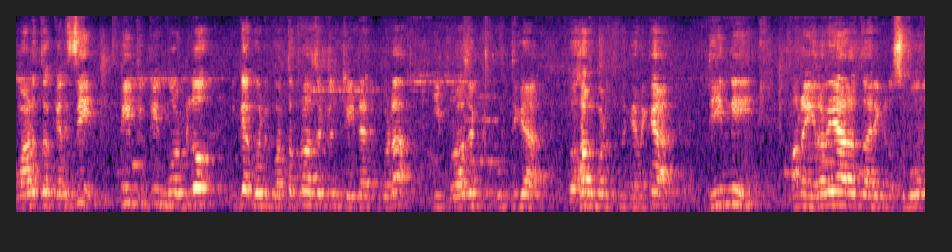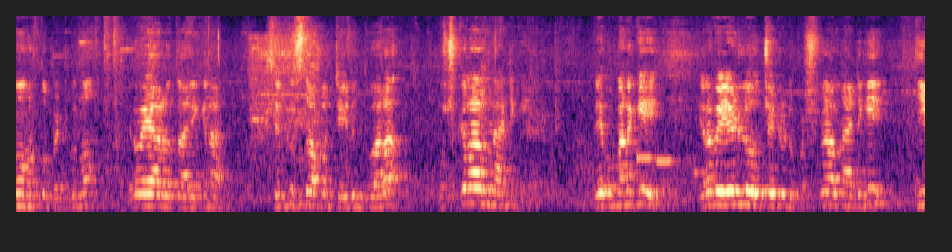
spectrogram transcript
వాళ్ళతో కలిసి పీపీపీ మోడ్లో ఇంకా కొన్ని కొత్త ప్రాజెక్టులు చేయడానికి కూడా ఈ ప్రాజెక్టు పూర్తిగా దోహదపడుతుంది కనుక దీన్ని మనం ఇరవై ఆరో తారీఖున శుభముహూర్తం పెట్టుకున్నాం. ఇరవై ఆరో తారీఖున శంకుస్థాపన చేయడం ద్వారా పుష్కరాల నాటికి రేపు మనకి ఇరవై ఏడులో వచ్చేటువంటి పుష్కరాల నాటికి ఈ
